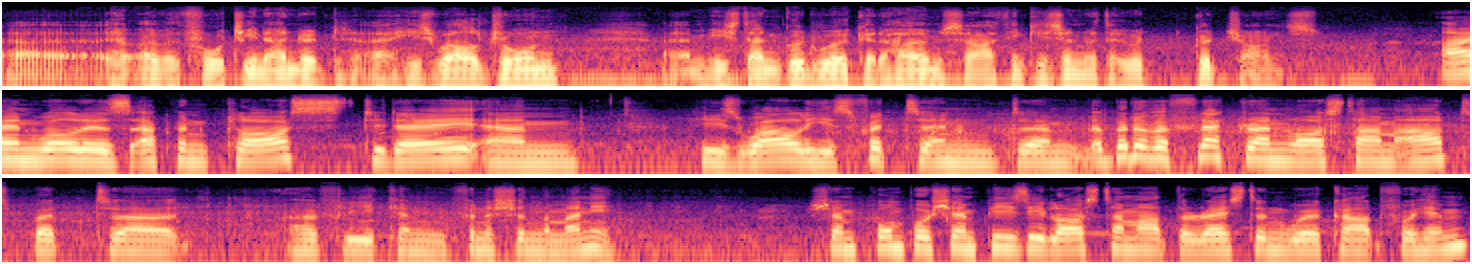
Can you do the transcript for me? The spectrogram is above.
uh, over 1400. Uh, he's well drawn. Um, he's done good work at home, so I think he's in with a good, good chance. Iron Will is up in class today. Um, he's well, he's fit, and um, a bit of a flat run last time out, but uh, hopefully he can finish in the money. Shampompo Shampizi last time out the race didn't work out for him.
